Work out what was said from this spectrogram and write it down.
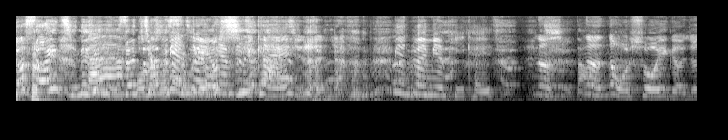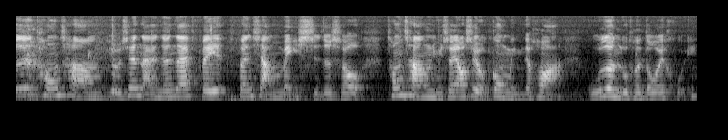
就上一集那些女生我们面对面 PK，面对面 PK，那那那我说一个，就是通常有些男生在分分享美食的时候，通常女生要是有共鸣的话，无论如何都会回，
